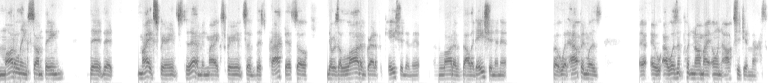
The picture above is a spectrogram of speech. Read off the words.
modeling something that that my experience to them and my experience of this practice. So there was a lot of gratification in it a lot of validation in it. But what happened was I, I wasn't putting on my own oxygen mask.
